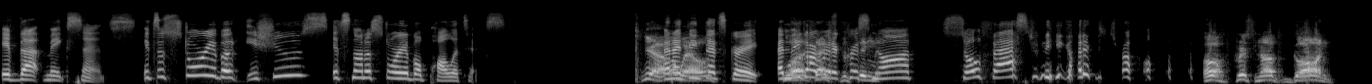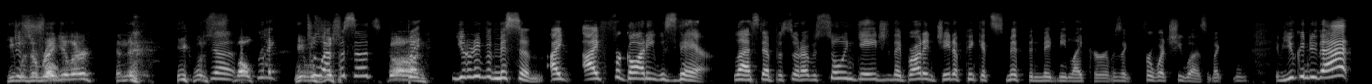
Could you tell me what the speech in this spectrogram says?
If that makes sense. It's a story about issues. It's not a story about politics Yeah. and I think that's great. And well, they got rid of Chris Noth so fast when he got into trouble. Oh, Chris Noth gone. He was a Just regular and then he was smoked. like He two just episodes, gone. but you don't even miss him. I I forgot he was there last episode. I was so engaged, and they brought in Jada Pinkett Smith and made me like her. It was like for what she was. I'm like, mm, if you can do that,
